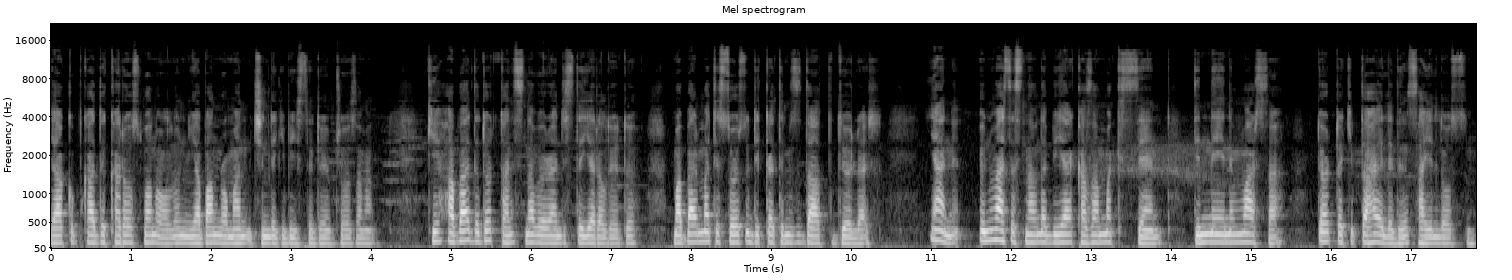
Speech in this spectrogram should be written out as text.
Yakup Kadri Karaosmanoğlu'nun Yaban roman içinde gibi hissediyorum çoğu zaman. Ki haberde dört tane sınav öğrencisi de yer alıyordu. Mabel Mate sorusu dikkatimizi dağıttı diyorlar. Yani üniversite sınavında bir yer kazanmak isteyen, dinleyenin varsa dört rakip daha elediniz hayırlı olsun.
